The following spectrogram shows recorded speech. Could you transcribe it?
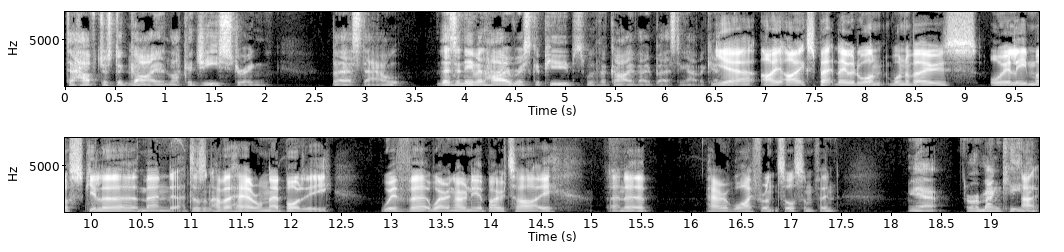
to have just a guy in like a G string burst out. There's an even higher risk of pubes with a guy though bursting out of a cake. Yeah, I, I expect they would want one of those oily, muscular men that doesn't have a hair on their body, with uh, wearing only a bow tie and a pair of Y fronts or something. yeah, or a mankini. That,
